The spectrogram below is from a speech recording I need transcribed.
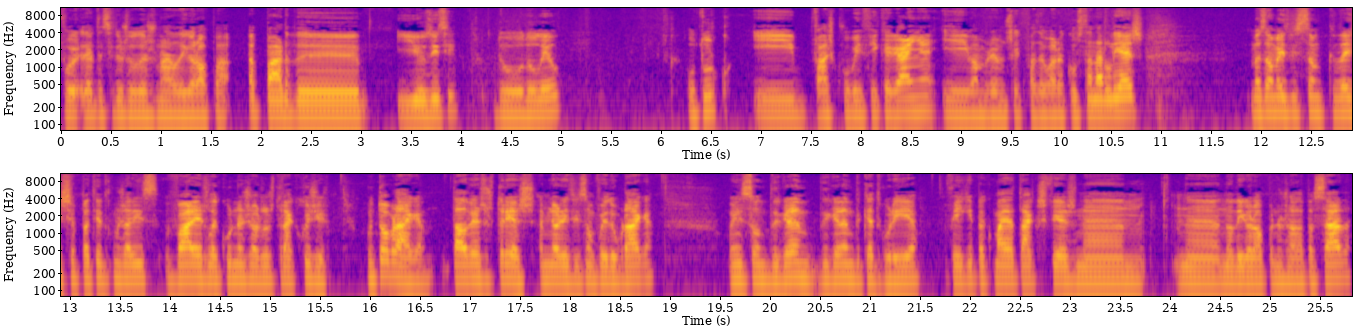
foi, deve ter sido o jogador da jornada da Liga Europa a par de Yuzici, do, do Lille, o turco, e faz que o Benfica ganha e vamos ver o que é que faz agora com o Standard Liège. Mas é uma exibição que deixa patente, como já disse, várias lacunas Jorge Jesus terá que corrigir. Quanto ao Braga, talvez dos três, a melhor exibição foi do Braga, uma exibição de grande, de grande categoria, foi a equipa que mais ataques fez na, na, na Liga Europa na jornada passada,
